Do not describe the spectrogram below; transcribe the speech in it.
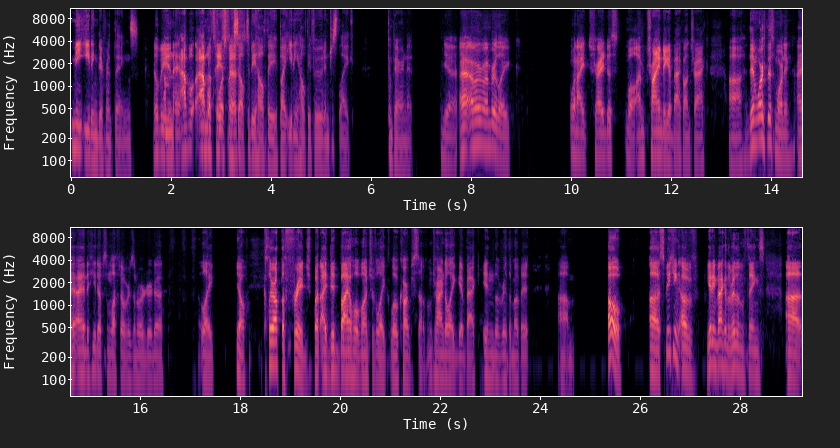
me eating different things. It'll be I'm an gonna- apple I'm apple gonna taste force myself to be healthy by eating healthy food and just like comparing it. Yeah, I, I remember like when I tried to. Well, I'm trying to get back on track. Uh, didn't work this morning. I, I had to heat up some leftovers in order to, like, you know, clear out the fridge. But I did buy a whole bunch of like low carb stuff. I'm trying to like get back in the rhythm of it. Um, oh, uh, speaking of getting back in the rhythm of things, uh,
